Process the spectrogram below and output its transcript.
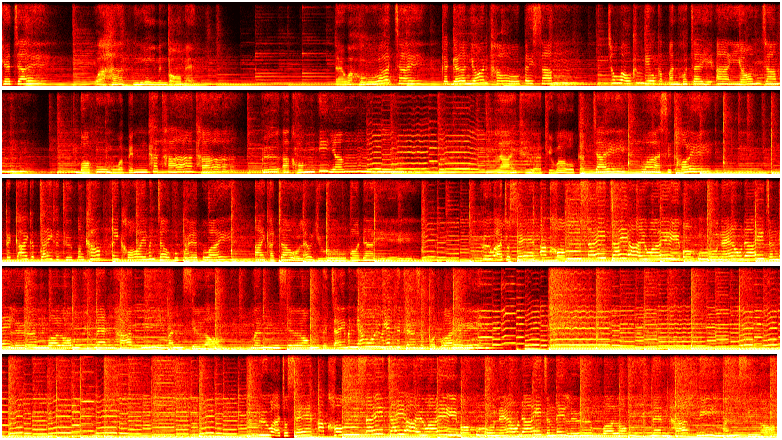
แก่ใจ ว่าฮักนี้มันบ่แม่นแต่ว่าหัวใจก็เดินย้อนเข้าไปซ้ำจะเว้าคำเดียวกับปันหัวใจให้อายย้อนจำบอกหูว่าเป็นคาถาทาหรืออาคมอีหยังายเถื่อที่ว้ากับใจ ว่าสิถอย แต่กายกับใจคือถูกบังคับให้คอยมันเจ้าผูกเวทไว้ อายขาดเจ้าแล้วอยู่บ่ได้หรือว่าจ้าเสกอาคมใส่ใจอายไว้บอกหูแนวใดจังได้ลืมบ่ลงแม่นหักนี้มันเสิหลอก มันสิหลงแต่ใจมันยังวนเวียนคือถือสะกดไว้หรือว่าเจ้าเสกอาคมใส่ใจอายไว้ บอกหูแนวใดจังได้ลืมบ่ลง แน่นหักนี้มันสิหลอก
